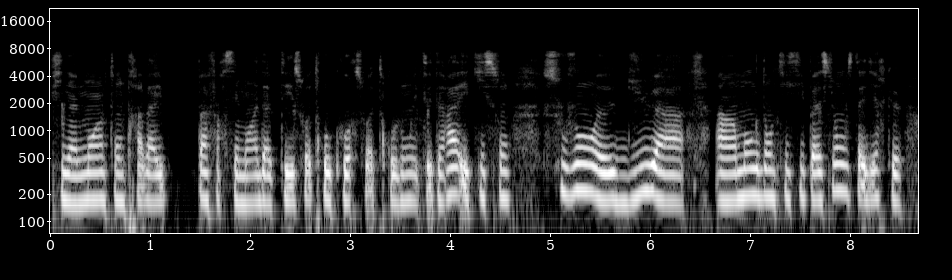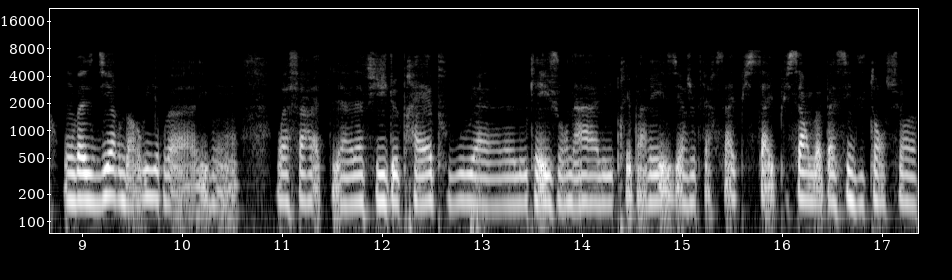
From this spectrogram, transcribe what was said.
finalement un temps de travail pas forcément adaptés, soit trop courts, soit trop longs, etc. et qui sont souvent euh, dus à, un manque d'anticipation, c'est-à-dire que on va se dire, ben oui, on va, ils vont, on va faire la, fiche de prep ou le cahier journal et préparer, et se dire je vais faire ça et puis ça et puis ça, on va passer du temps sur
